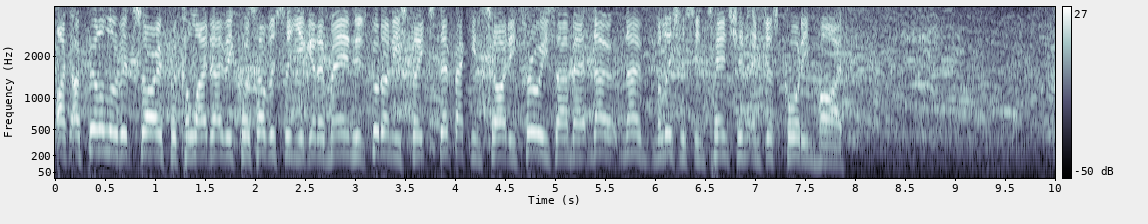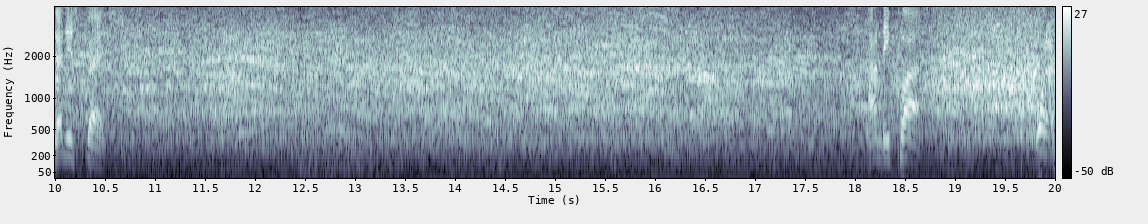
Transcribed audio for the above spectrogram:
I, I, feel a little bit sorry for Koloto because obviously you get a man who's good on his feet, step back inside, he threw his arm out, no, no malicious intention and just caught him high. Denis Betts. Andy Platt. What a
